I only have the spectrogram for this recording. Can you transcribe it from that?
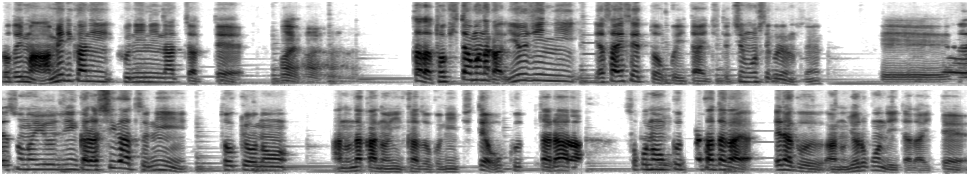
ょうど今アメリカに赴任になっちゃって、はいはいはいはい。ただ時たまなんか友人に野菜セットを送りたいって言って注文してくれるんですね。へその友人から4月に東京のあの仲のいい家族にって言って送ったら、そこの送った方がえらくあの喜んでいただいて、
